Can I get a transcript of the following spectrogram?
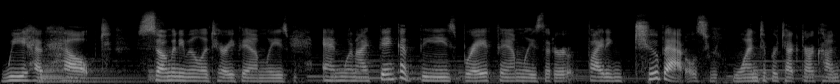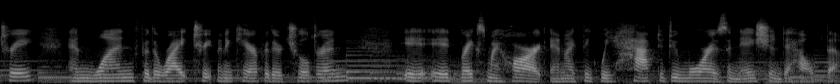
We have helped so many military families. And when I think of these brave families that are fighting two battles one to protect our country, and one for the right treatment and care for their children it, it breaks my heart. And I think we have to do more as a nation to help them.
